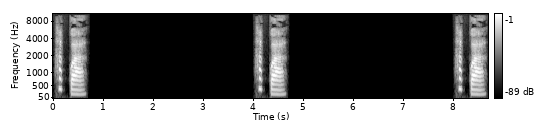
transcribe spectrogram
학과 학과 학과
